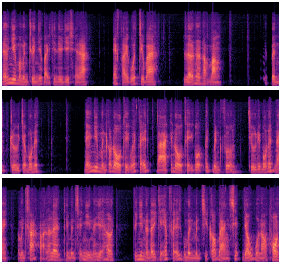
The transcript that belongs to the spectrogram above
Nếu như mà mình chuyển như vậy thì điều gì xảy ra? f phải của x trừ 3 lớn hơn hoặc bằng x bình trừ cho 4x. Nếu như mình có đồ thị của f phải x và cái đồ thị của x bình phương trừ đi 4x này và mình phát họa nó lên thì mình sẽ nhìn nó dễ hơn. Tuy nhiên ở đây cái f phải x của mình mình chỉ có bảng xét dấu của nó thôi.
